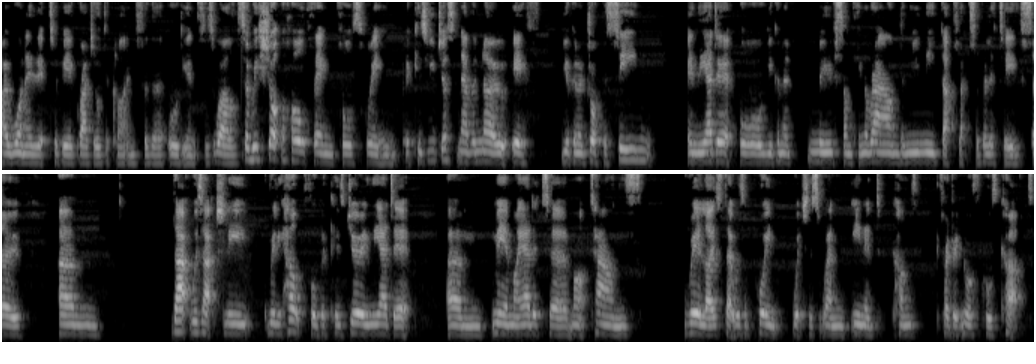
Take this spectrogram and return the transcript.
I wanted it to be a gradual decline for the audience as well. So we shot the whole thing full screen because you just never know if you're going to drop a scene in the edit or you're going to move something around and you need that flexibility. So um, that was actually really helpful because during the edit, um, me and my editor, Mark Towns, realised there was a point, which is when Enid comes, Frederick North calls cut,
